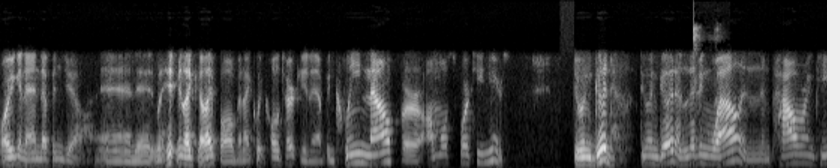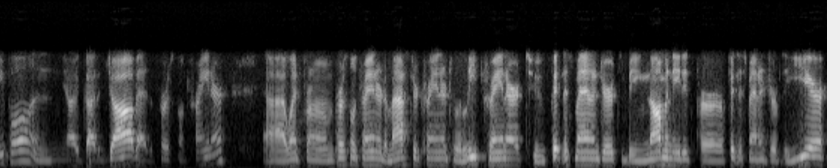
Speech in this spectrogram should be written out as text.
or you're going to end up in jail." And it hit me like a light bulb, and I quit cold turkey, and I've been clean now for almost 14 years, doing good, doing good, and living well, and empowering people, and you know, I got a job as a personal trainer uh, I went from personal trainer to master trainer to elite trainer to fitness manager to being nominated for fitness manager of the year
